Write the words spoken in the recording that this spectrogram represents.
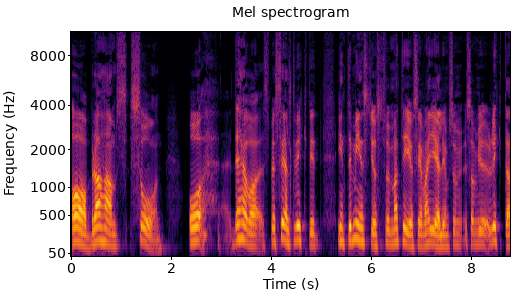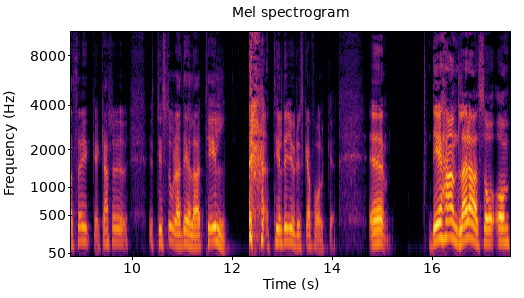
Abrahams son. Och Det här var speciellt viktigt, inte minst just för Matteus evangelium som, som ju riktar sig kanske till stora delar till, till det judiska folket. Eh, det handlar alltså om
